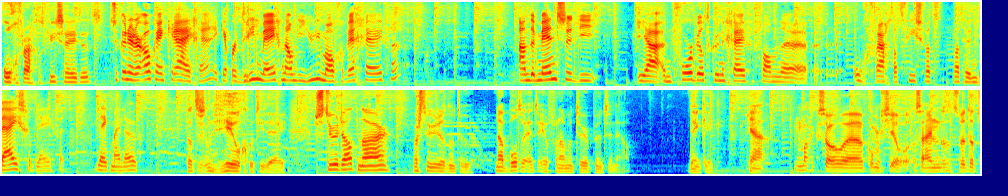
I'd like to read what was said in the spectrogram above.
Ongevraagd advies heet het. Ze kunnen er ook een krijgen. Hè? Ik heb er drie meegenomen die jullie mogen weggeven. Aan de mensen die ja, een voorbeeld kunnen geven van eh, ongevraagd advies wat, wat hun bij is gebleven. Leek mij leuk. Dat is een heel goed idee. Stuur dat naar... Waar stuur je dat naartoe? Naar botten.eeuwvanamateur.nl Denk ik. Ja, mag ik zo eh, commercieel zijn dat we dat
